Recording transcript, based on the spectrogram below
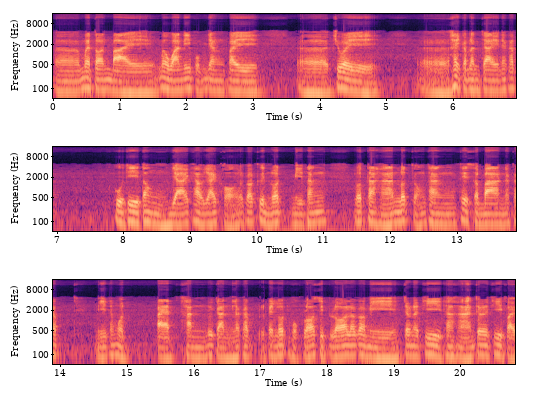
เออเมื่อตอนบ่ายเมื่อวานนี้ผมยังไปช่วยให้กำลังใจนะครับ ผู้ที่ต้องย้ายข้าวย้ายของแล้วก็ขึ้นรถมีทั้งรถทหารรถของทางเทศบาลนะครับ มีทั้งหมด 8 คันด้วยกันนะครับ เป็นรถ6ล้อ 10 ล้อ แล้วก็มีเจ้าหน้าที่ทหารเจ้าหน้าที่ฝ่าย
